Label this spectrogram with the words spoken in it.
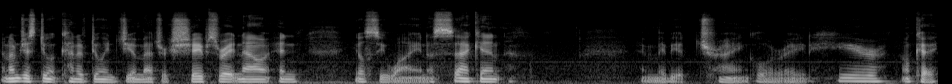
and I'm just doing kind of doing geometric shapes right now, and you'll see why in a second and maybe a triangle right here. Okay,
